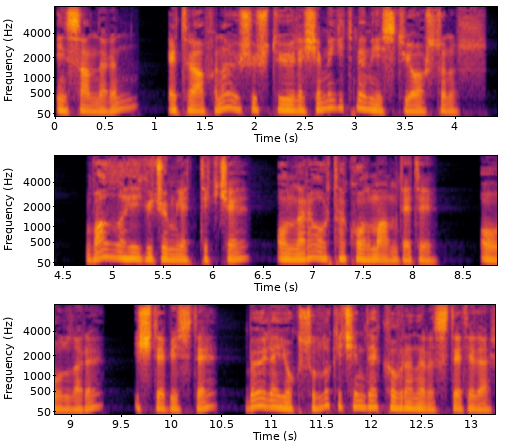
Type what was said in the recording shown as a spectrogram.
İnsanların etrafına üşüştüğü leşe mi gitmemi istiyorsunuz? Vallahi gücüm yettikçe onlara ortak olmam dedi. Oğulları işte biz de böyle yoksulluk içinde kıvranırız dediler.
